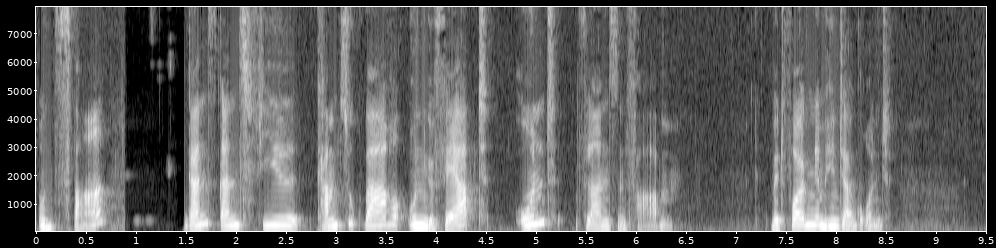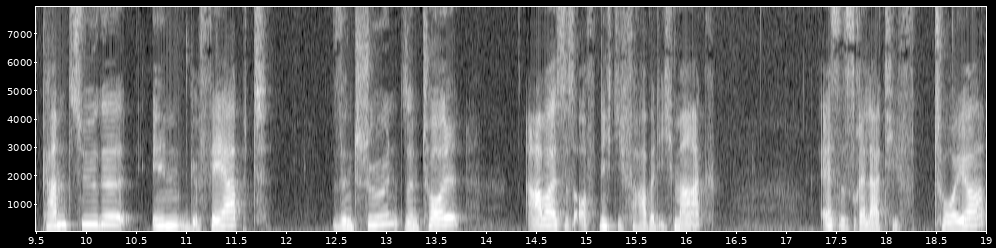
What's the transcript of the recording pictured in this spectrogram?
Und zwar ganz, ganz viel Kammzugware, ungefärbt und Pflanzenfarben. Mit folgendem Hintergrund. Kammzüge in gefärbt sind schön, sind toll, aber es ist oft nicht die Farbe, die ich mag. Es ist relativ teuer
